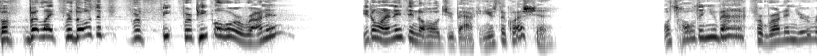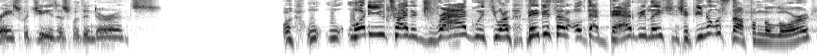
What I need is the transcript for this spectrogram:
But, but like for those, for, for people who are running, you don't want anything to hold you back. And here's the question. What's holding you back from running your race with Jesus with endurance? What, are you trying to drag with you? Maybe it's not oh, that bad relationship. You know it's not from the Lord.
